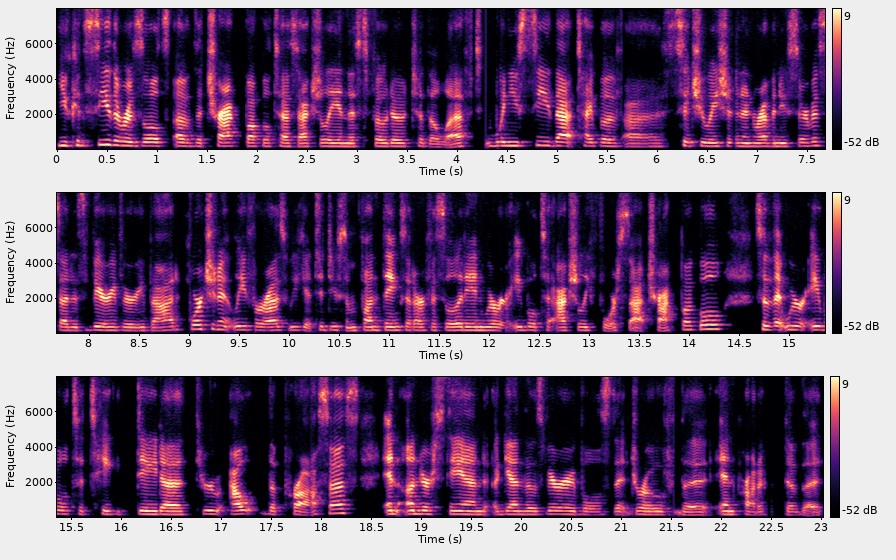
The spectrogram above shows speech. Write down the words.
You can see the results of the track buckle test actually in this photo to the left. When you see that type of uh, situation in revenue service, that is very, very bad. Fortunately for us, we get to do some fun things at our facility and we were able to actually force that track buckle so that we were able to take data throughout the process and understand, again, those variables that drove the end product of the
